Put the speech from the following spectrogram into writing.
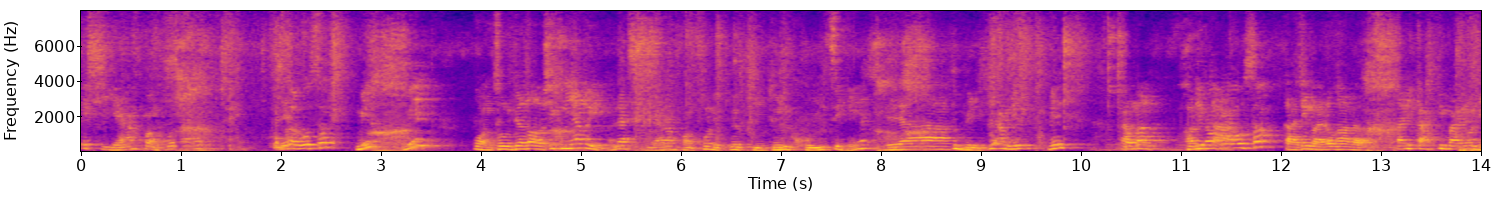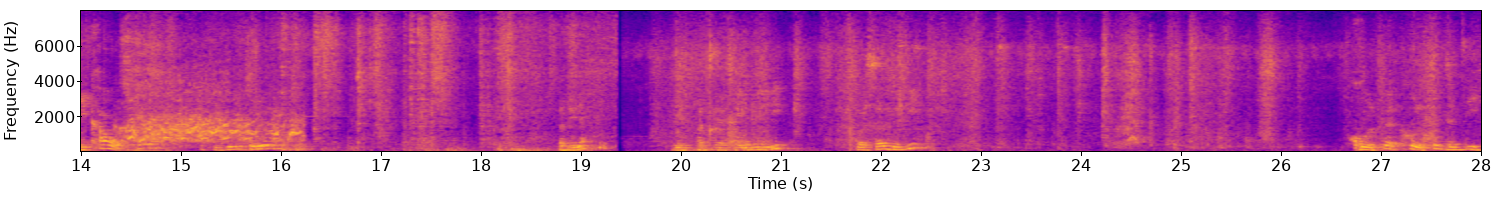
એ શિયાળા પંખો તારો કરવો છે મેં મેં પાંચસો રૂપિયા તો આવશે નહીં આવી આ શિયાળા પંખો એટલે તિજોરી ખોલી છે હે. તું બેસી આ મેં મેં હરી આવો છે કાચી મારો ખાડો તારી કાકી બાઈનો દેખાવો તિજોરી ખોલ્યો પતી જા એ પતી થઈ ગઈ કોઈ સર દીધી ખોલ ખોલ જલ્દી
